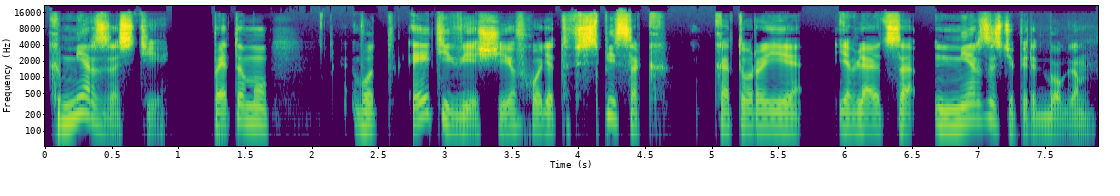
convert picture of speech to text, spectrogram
к мерзости. Поэтому вот эти вещи входят в список, которые являются мерзостью перед Богом.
